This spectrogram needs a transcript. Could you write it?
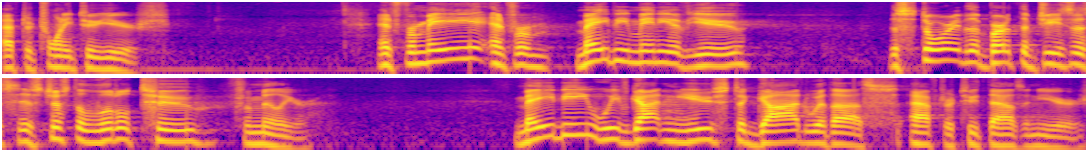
after 22 years. And for me, and for maybe many of you, the story of the birth of Jesus is just a little too familiar. Maybe we've gotten used to God with us after 2,000 years.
